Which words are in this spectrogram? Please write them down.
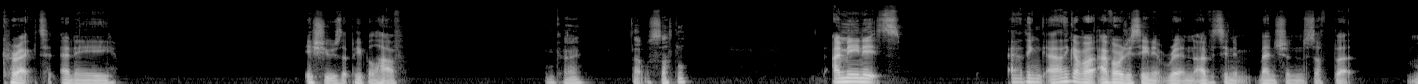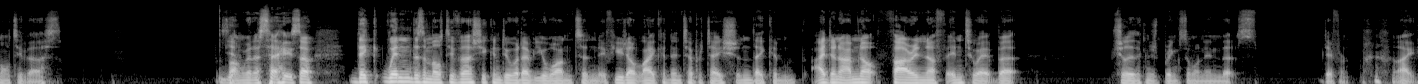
correct any issues that people have. Okay, that was subtle. I mean, it's. I think I think I've I've already seen it written. I've seen it mentioned and stuff, but multiverse. That's all I'm gonna say. So they when there's a multiverse, you can do whatever you want, and if you don't like an interpretation, they can. I don't know. I'm not far enough into it, but surely they can just bring someone in that's different. like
